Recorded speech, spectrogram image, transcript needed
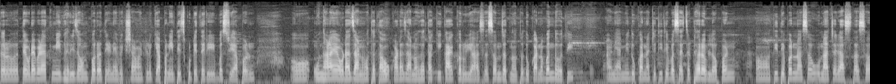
तर तेवढ्या वेळात मी घरी जाऊन परत येण्यापेक्षा म्हटलं की आपण इथेच कुठेतरी बसूया. पण अ, उन्हाळा एवढा जाणवत होता उकाडा जाणवत होता की काय करूया असं समजत नव्हतं. दुकानं बंद होती आणि आम्ही दुकानाच्या तिथे बसायचं ठरवलं पण तिथे पण असं उन्हाच्या जास्त असं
